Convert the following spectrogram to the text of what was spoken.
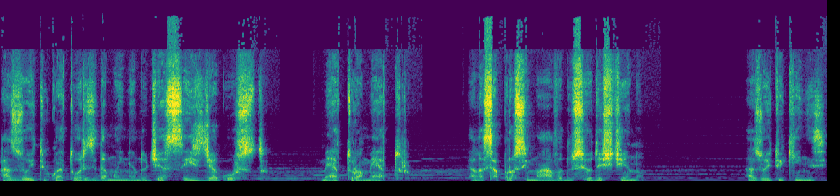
Às 8h14 da manhã do dia 6 de agosto, metro a metro, ela se aproximava do seu destino. Às 8h15,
